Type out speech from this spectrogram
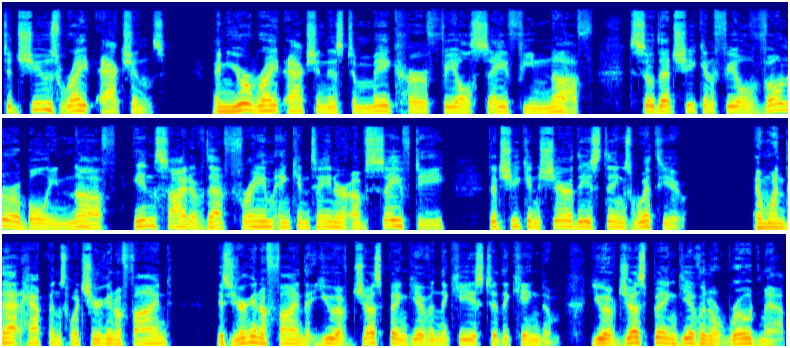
to choose right actions. And your right action is to make her feel safe enough so that she can feel vulnerable enough inside of that frame and container of safety that she can share these things with you. And when that happens, what you're going to find is you're going to find that you have just been given the keys to the kingdom. You have just been given a roadmap,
